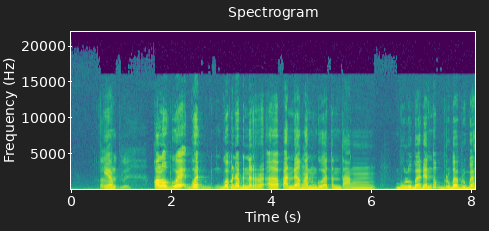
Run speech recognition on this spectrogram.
Kalau Iya. menurut gue Kalau gue, gue, gue bener-bener eh, pandangan gue tentang bulu badan tuh berubah-berubah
